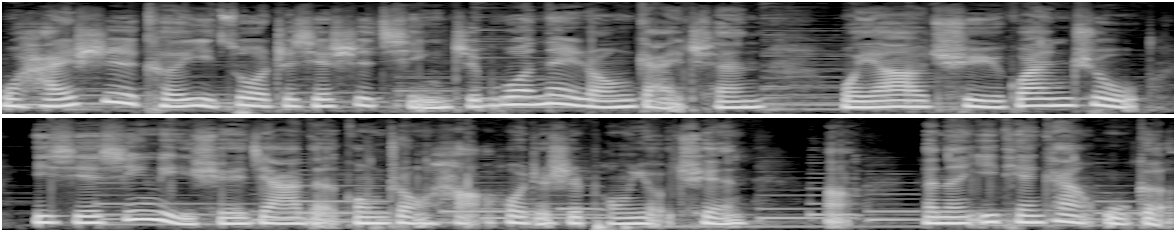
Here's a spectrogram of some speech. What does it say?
我还是可以做这些事情，只不过内容改成我要去关注一些心理学家的公众号或者是朋友圈啊，可能一天看五个。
